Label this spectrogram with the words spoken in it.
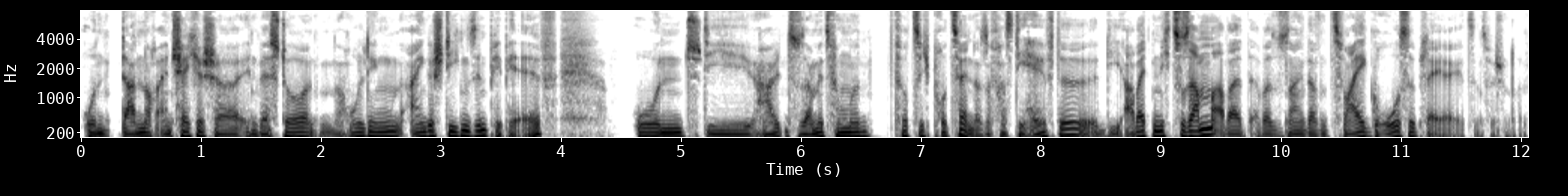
und dann noch ein tschechischer Investor, eine Holding eingestiegen sind, PPF. und die halten zusammen jetzt 45 Prozent, also fast die Hälfte. Die arbeiten nicht zusammen, aber, aber sozusagen da sind zwei große Player jetzt inzwischen drin.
